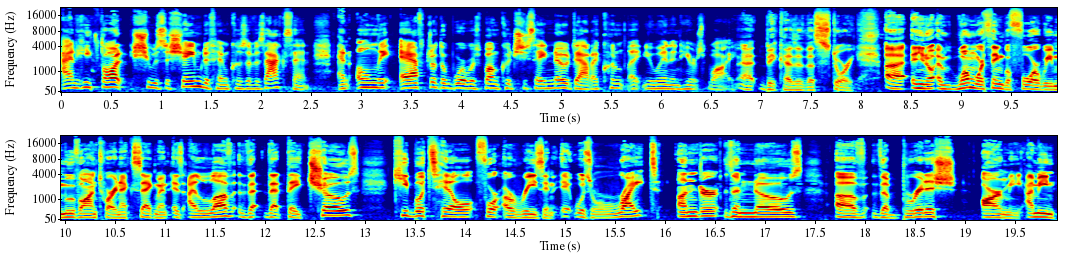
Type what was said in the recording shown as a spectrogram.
and he thought she was ashamed of him because of his accent and only after the war was won could she say no dad i couldn't let you in and here's why uh, because of the story. Uh, you know, and one more thing before we move on to our next segment is I love that, that they chose Kibbutz Hill for a reason. It was right under the nose of the British Army. I mean,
